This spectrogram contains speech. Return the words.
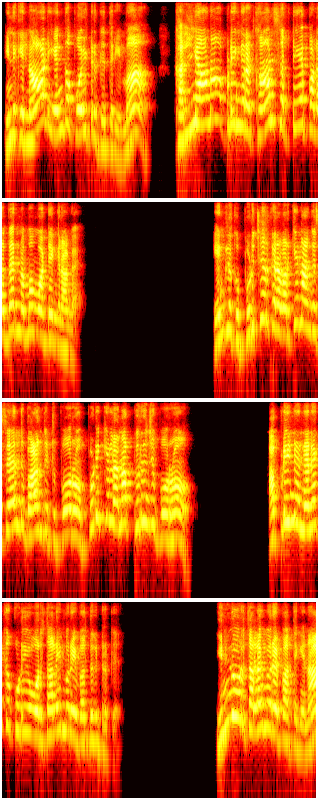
இன்னைக்கு நாடு எங்க போயிட்டு இருக்கு தெரியுமா? கல்யாணம் அப்படிங்கிற கான்செப்டே பல பேர் நம்ப மாட்டேங்கிறாங்க. எங்களுக்கு பிடிச்சிருக்கிற வரைக்கும் நாங்க சேர்ந்து வாழ்ந்துட்டு போறோம். பிடிக்கலன்னா பிரிஞ்சு போறோம். அப்படின்னு நினைக்கக்கூடிய ஒரு தலைமுறை வந்துகிட்டு இருக்கு. இன்னொரு தலைமுறை பாத்தீங்கன்னா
